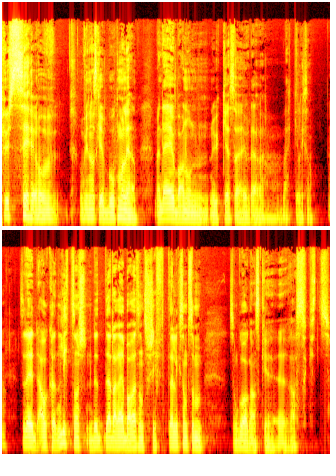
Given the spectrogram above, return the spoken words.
pussig å, å begynne å skrive bokmål igjen. Men det er jo bare noen uker, så er jo det vekke, liksom. Så det er akkurat litt sånn Det, det der er bare et sånt skifte, liksom, som, som går ganske raskt.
